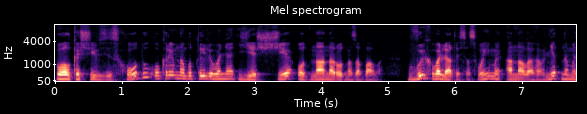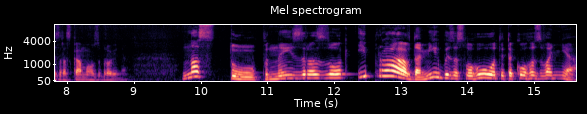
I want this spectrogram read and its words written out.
У алкашів зі сходу, окрім набутилювання, є ще одна народна забава вихвалятися своїми аналоговнітними зразками озброєння. Наступний зразок і правда міг би заслуговувати такого звання,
